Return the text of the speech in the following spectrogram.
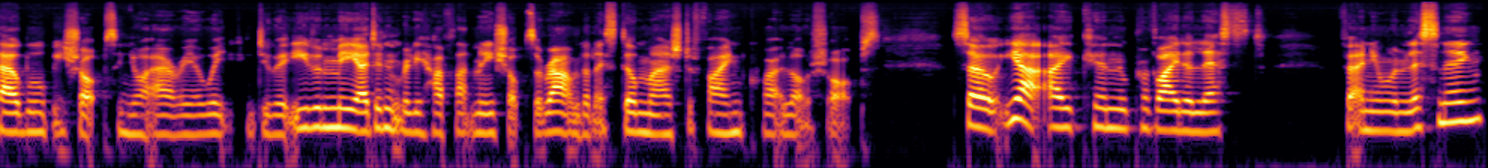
there will be shops in your area where you can do it. Even me, I didn't really have that many shops around, and I still managed to find quite a lot of shops. So yeah, I can provide a list for anyone listening.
